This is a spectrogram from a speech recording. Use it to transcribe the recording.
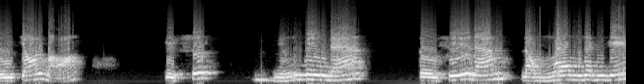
sự chối bỏ, kiệt sức, những viên đá từ phía đám đồng môn ganh ghét.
